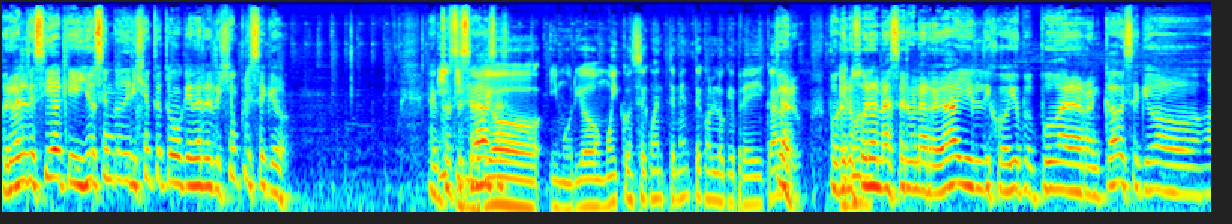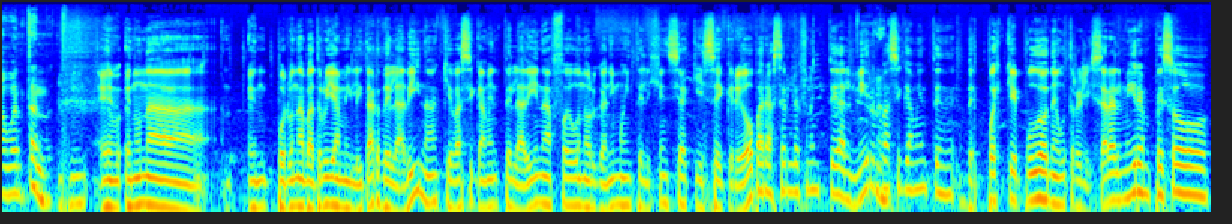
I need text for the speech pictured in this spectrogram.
Pero él decía que yo siendo dirigente tengo que dar el ejemplo y se quedó. Y- Entonces y, se hace- murió, y murió muy consecuentemente con lo que predicaba. Claro, porque lo un- fueron a hacer una redada y él dijo yo pudo haber arrancado y se quedó aguantando. En, en una en- por una patrulla militar de la DINA, que básicamente la DINA fue un organismo de inteligencia que se creó para hacerle frente al MIR, básicamente. Después que pudo neutralizar al MIR, empezó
